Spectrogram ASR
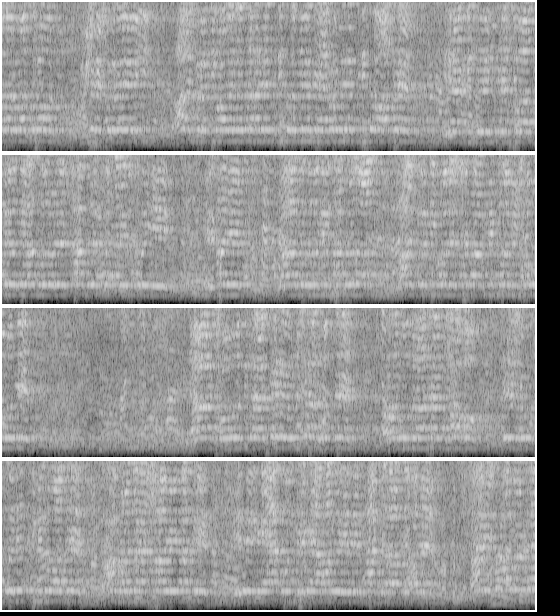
হাজার বছর বিশেষ করে এই আদিবাসী কলেজের যারা নেতৃত্ব দিয়েছে এখন আমার লাগবে।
